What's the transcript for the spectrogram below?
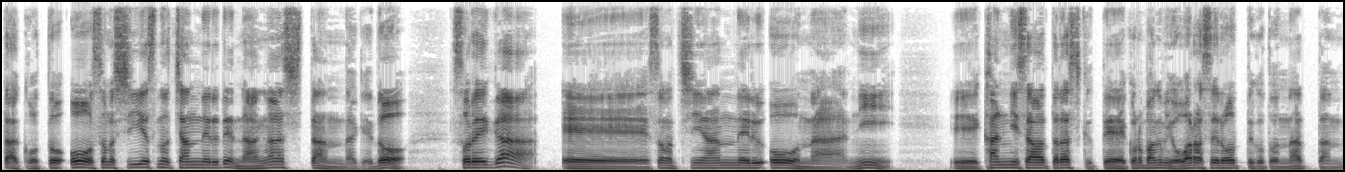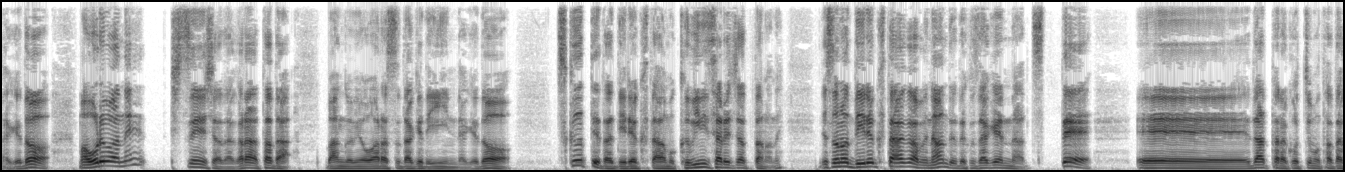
たことをその CS のチャンネルで流したんだけど、それが、えーそのチャンネルオーナーに、えー勘に触ったらしくて、この番組終わらせろってことになったんだけど、まあ俺はね、出演者だから、ただ番組終わらすだけでいいんだけど、作ってたディレクターもクビにされちゃったのね。で、そのディレクターがなんででふざけんなっつって、えー、だったらこっちも戦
